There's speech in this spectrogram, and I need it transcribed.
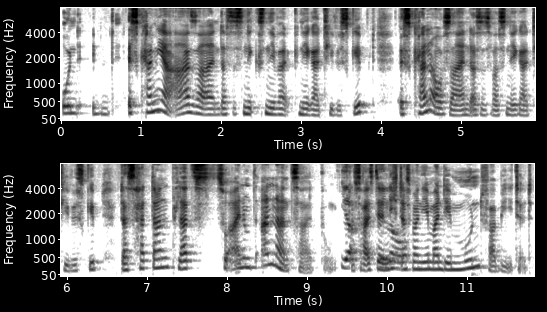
Und es kann ja A sein, dass es nichts Negatives gibt. Es kann auch sein, dass es was Negatives gibt. Das hat dann Platz zu einem anderen Zeitpunkt. Ja, das heißt ja genau. nicht, dass man jemandem den Mund verbietet.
